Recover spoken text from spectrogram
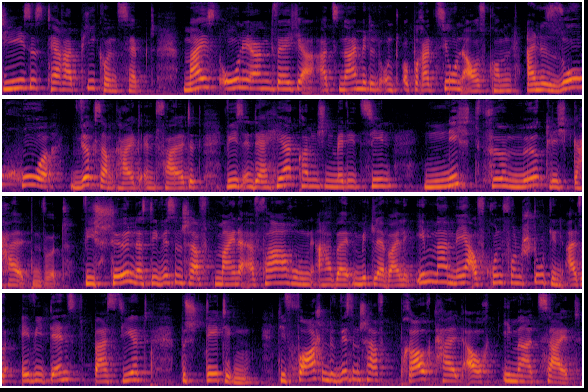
dieses Therapiekonzept meist ohne irgendwelche Arzneimittel und Operationen auskommt, eine so hohe Wirksamkeit entfaltet, wie es in der herkömmlichen Medizin nicht für möglich gehalten wird. Wie schön, dass die Wissenschaft meine Erfahrungen aber mittlerweile immer mehr aufgrund von Studien, also evidenzbasiert bestätigen. Die forschende Wissenschaft braucht halt auch immer Zeit.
